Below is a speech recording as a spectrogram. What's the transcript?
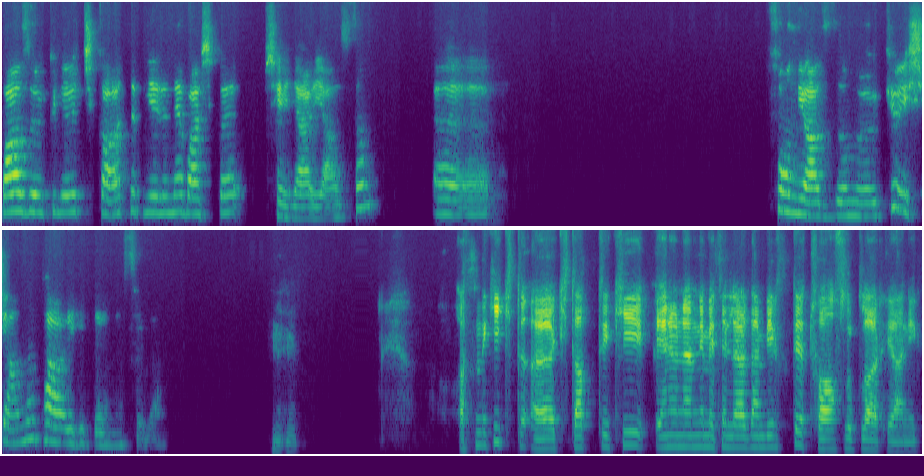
bazı öyküleri çıkartıp yerine başka şeyler yazdım. E, son yazdığım öykü eşyanın tarihidir mesela. Aslında kita- e, kitaptaki en önemli metinlerden birisi de tuhaflıklar yani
